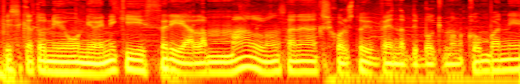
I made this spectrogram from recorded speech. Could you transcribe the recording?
Φυσικά τον Ιούνιο είναι και η 3, αλλά μάλλον θα είναι ένα ξεχωριστό event από την Pokemon Company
